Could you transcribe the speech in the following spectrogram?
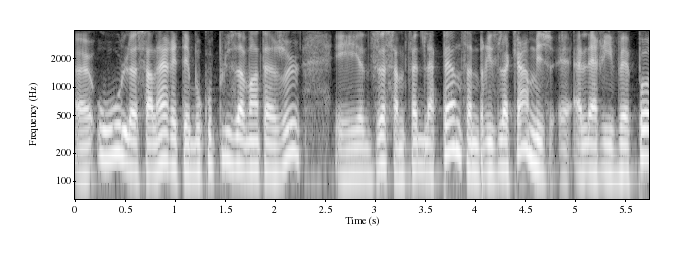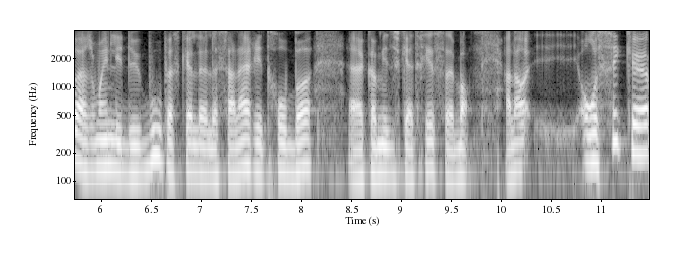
euh, où le salaire était beaucoup plus avantageux. Et elle disait, ça me fait de la peine, ça me brise le cœur, mais je- elle n'arrivait pas à joindre les deux bouts parce que le, salaire est trop bas euh, comme éducatrice. Bon, alors, on sait que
